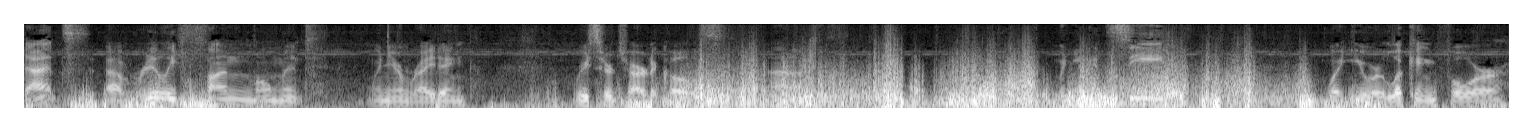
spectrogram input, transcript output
That's a really fun moment when you're writing research articles. Um, when you can see what you were looking for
